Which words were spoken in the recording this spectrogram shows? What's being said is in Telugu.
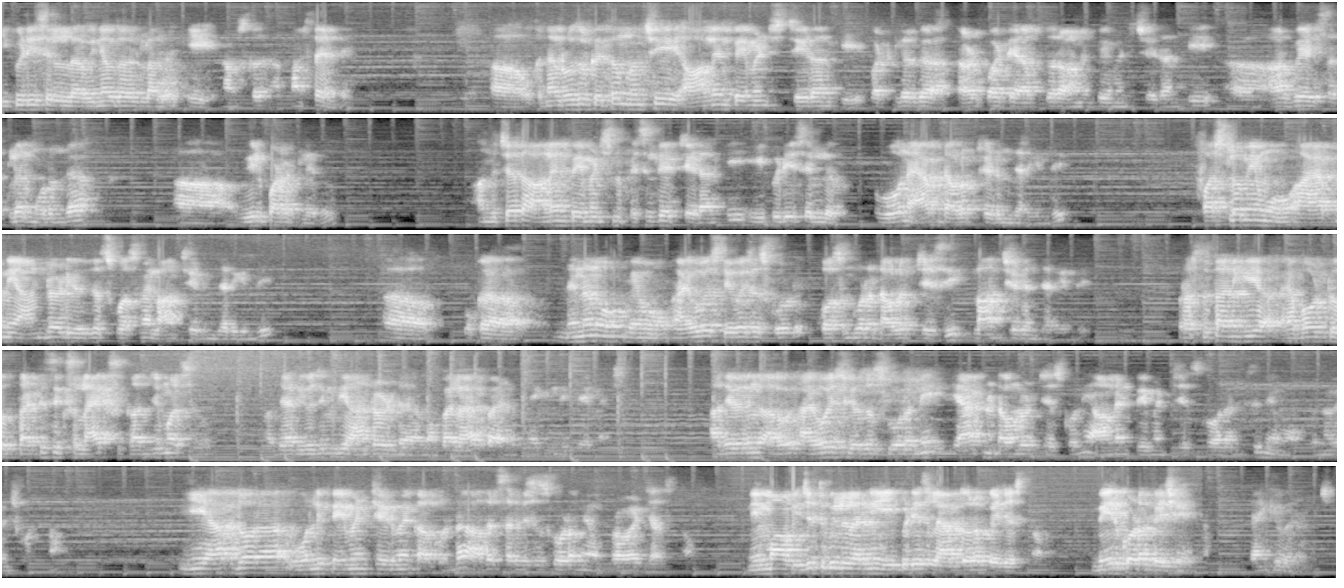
ఈపీడీసీఎల్ వినియోగదారులందరికీ నమస్కారం నమస్తే అండి. ఒక నెల రోజుల క్రితం నుంచి ఆన్లైన్ పేమెంట్స్ చేయడానికి పర్టికులర్గా థర్డ్ పార్టీ యాప్స్ ద్వారా ఆన్లైన్ పేమెంట్స్ చేయడానికి ఆర్బీఐ సర్క్యులర్ మూలంగా వీలు పడట్లేదు. అందుచేత ఆన్లైన్ పేమెంట్స్ను ఫెసిలిటేట్ చేయడానికి ఈపీడీసీఎల్ ఓన్ యాప్ డెవలప్ చేయడం జరిగింది. ఫస్ట్లో మేము ఆ యాప్ని ఆండ్రాయిడ్ యూజర్స్ కోసమే లాంచ్ చేయడం జరిగింది. ఒక నిన్నను మేము ఐఓఎస్ డివైసెస్ కోసం కూడా డెవలప్ చేసి లాంచ్ చేయడం జరిగింది. ప్రస్తుతానికి about thirty six lakhs consumers they are using the Android mobile app and making the payments అదేవిధంగా ఐఓఎస్ యూజర్స్ కూడా ఈ యాప్ని డౌన్లోడ్ చేసుకొని ఆన్లైన్ పేమెంట్ చేసుకోవాలనేసి మేము విన్నవించుకుంటున్నాం. ఈ యాప్ ద్వారా ఓన్లీ పేమెంట్ చేయడమే కాకుండా అదర్ సర్వీసెస్ కూడా మేము ప్రొవైడ్ చేస్తాం మేము మా విద్యుత్ బిల్లులన్నీ ఈపీడీఎస్ ల్యాబ్ ద్వారా పే చేస్తాం మీరు కూడా పే చేయండి. Thank you very much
